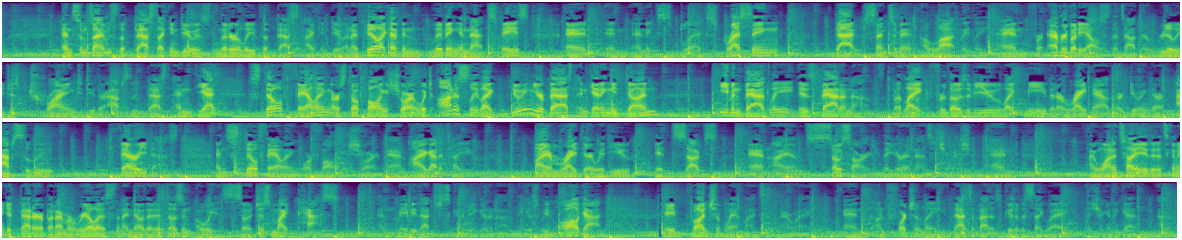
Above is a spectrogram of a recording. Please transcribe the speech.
And sometimes the best I can do is literally the best I can do. And I feel like I've been living in that space and and, and expl- expressing that sentiment a lot lately. And for everybody else that's out there really just trying to do their absolute best and yet still failing or still falling short, which honestly, like doing your best and getting it done even badly is bad enough. But like for those of you like me that are right now that are doing their absolute very best and still failing or falling short, man, I gotta tell you, I am right there with you. It sucks, and I am so sorry that you're in that situation. And I want to tell you that it's going to get better, but I'm a realist, and I know that it doesn't always. So it just might pass, and maybe that's just going to be good enough because we've all got a bunch of landmines in their way, and unfortunately, that's about as good of a segue as you're going to get out of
